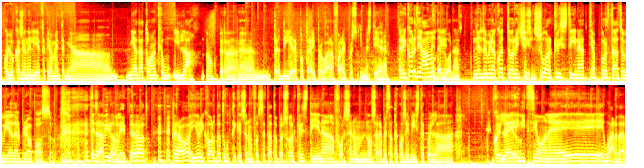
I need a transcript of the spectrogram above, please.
quell'occasione lì effettivamente mi ha, mi ha dato anche un, il là no? per, eh, per, dire potrei provare a fare questo di mestiere. Ricordiamo che allora... nel 2014 sì, sì. Suor Cristina ti ha portato via dal primo posto. esatto, però, però, io ricordo a tutti che se non fosse stato per Suor Cristina forse non, non sarebbe stata così vista quella quella edizione. E, e, guarda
